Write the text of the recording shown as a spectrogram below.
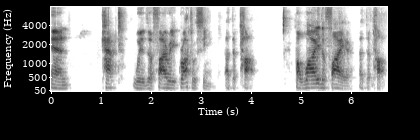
and capped with the fiery grotto scene at the top. But why the fire at the top?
